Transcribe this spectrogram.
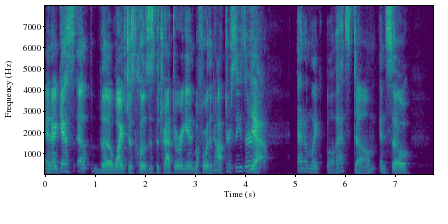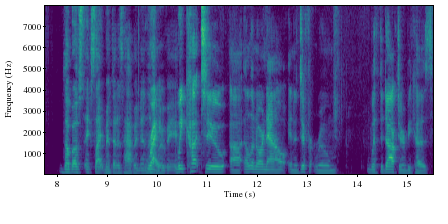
And I guess El- the wife just closes the trap door again before the doctor sees her. yeah, And I'm like, well, that's dumb. And so the most excitement that has happened in this right. movie. We cut to uh, Eleanor now in a different room with the doctor because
